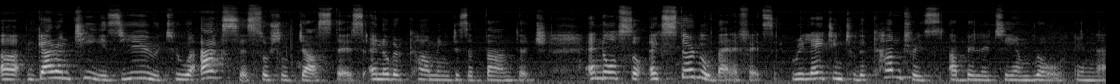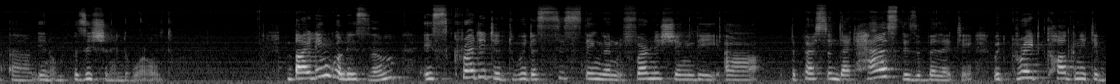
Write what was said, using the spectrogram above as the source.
uh, guarantees you to access social justice and overcoming disadvantage, and also external benefits relating to the country's ability and role in, uh, you know, position in the world. Bilingualism is credited with assisting and furnishing the uh, the person that has disability with great cognitive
